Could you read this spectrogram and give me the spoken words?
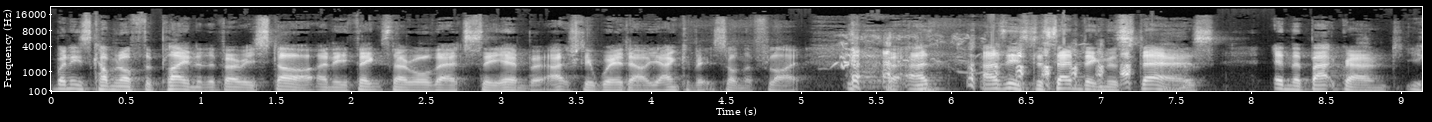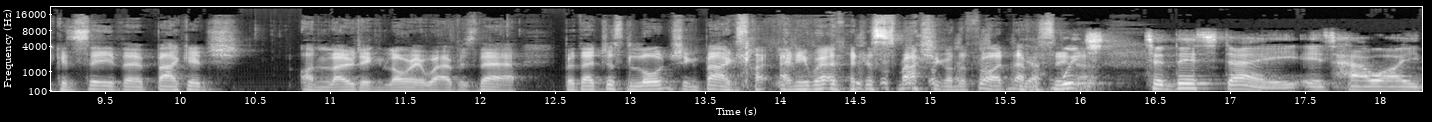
when he's coming off the plane at the very start, and he thinks they're all there to see him, but actually Weird Al Yankovic's on the flight. But as, as he's descending the stairs, in the background, you can see the baggage unloading lorry or whatever's there, but they're just launching bags like anywhere. They're just smashing on the floor. I'd never seen that. Which that. to this day is how I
